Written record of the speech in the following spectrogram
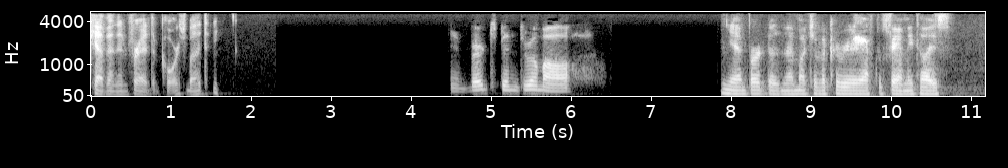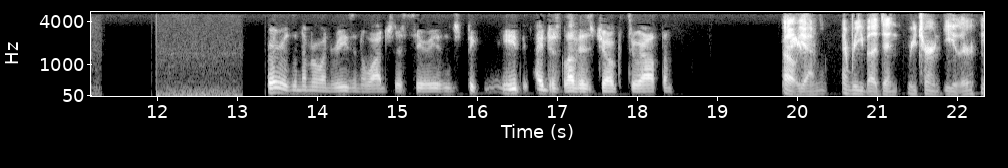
Kevin and Fred, of course, but and Bert's been through them all. Yeah, Bert doesn't have much of a career after Family Ties. Bert is the number one reason to watch this series. It's he, I just love his jokes throughout them. oh yeah, and- and Reba didn't return either.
